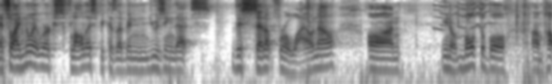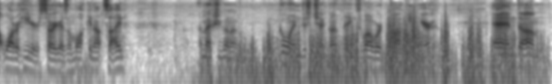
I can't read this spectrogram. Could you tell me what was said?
And so I know it works flawless because I've been using that this setup for a while now on, you know, multiple um, hot water heaters. Sorry guys, I'm walking outside. I'm actually gonna go in and just check on things while we're talking here. And um,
